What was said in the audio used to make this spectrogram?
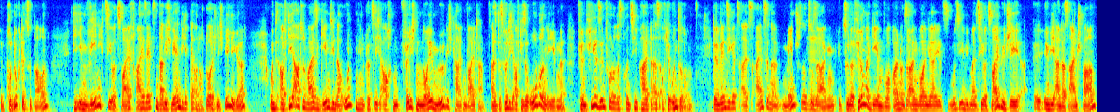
äh, Produkte zu bauen, die eben wenig CO2 freisetzen. Dadurch werden die ja auch noch deutlich billiger. Und auf die Art und Weise geben sie nach unten hin plötzlich auch völlig neue Möglichkeiten weiter. Also das würde ich auf dieser oberen Ebene für ein viel sinnvolleres Prinzip halten als auf der unteren. Denn wenn Sie jetzt als einzelner Mensch sozusagen mhm. zu einer Firma gehen wollen und sagen wollen, ja, jetzt muss ich irgendwie mein CO2-Budget äh, irgendwie anders einsparen,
